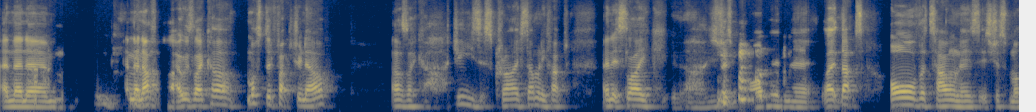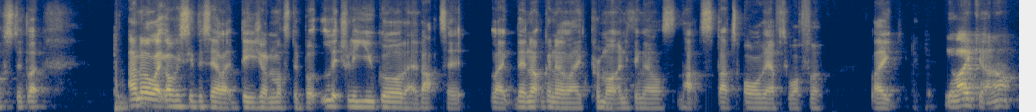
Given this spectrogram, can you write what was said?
And then, um, and then after that, I was like, oh, mustard factory now. I was like, oh, Jesus Christ, how many factories? And it's like, oh, it's just boring, mate. Like that's all the town is. It's just mustard. Like I know, like obviously they say like Dijon mustard, but literally you go there, that's it. Like they're not gonna like promote anything else. That's that's all they have to offer. Like You like it or not?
